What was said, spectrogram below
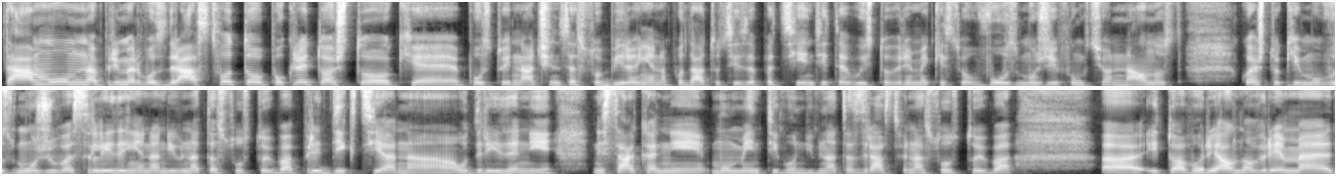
таму, на пример, во здравството, покрај тоа што ќе постои начин за собирање на податоци за пациентите, во исто време ќе се овозможи функционалност која што ќе му возможува следење на нивната состојба, предикција на одредени несакани моменти во нивната здравствена состојба и тоа во реално време,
